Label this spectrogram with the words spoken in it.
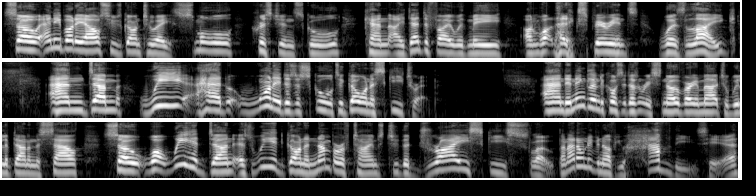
So, anybody else who's gone to a small Christian school can identify with me on what that experience was like. And um, we had wanted as a school to go on a ski trip. And in England, of course, it doesn't really snow very much, and we live down in the south. So, what we had done is we had gone a number of times to the dry ski slope. And I don't even know if you have these here,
